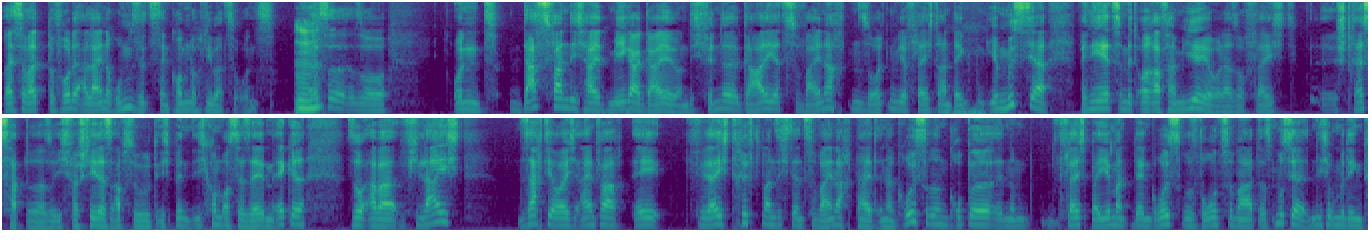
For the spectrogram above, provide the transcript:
weißt du was, bevor der alleine rumsitzt, dann komm doch lieber zu uns. Mhm. Weißt du, so. Und das fand ich halt mega geil. Und ich finde, gerade jetzt zu Weihnachten sollten wir vielleicht dran denken. Ihr müsst ja, wenn ihr jetzt mit eurer Familie oder so vielleicht äh, Stress habt oder so, ich verstehe das absolut. Ich bin, ich komme aus derselben Ecke, so, aber vielleicht sagt ihr euch einfach, ey, vielleicht trifft man sich dann zu Weihnachten halt in einer größeren Gruppe, in einem, vielleicht bei jemandem, der ein größeres Wohnzimmer hat. Das muss ja nicht unbedingt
